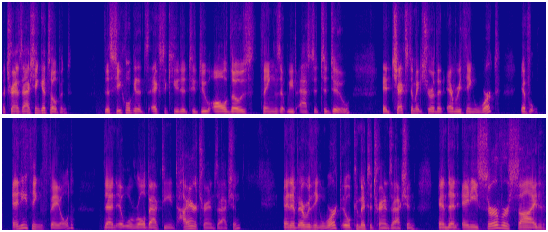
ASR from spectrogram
a transaction gets opened, the SQL gets executed to do all those things that we've asked it to do. It checks to make sure that everything worked. If anything failed, then it will roll back the entire transaction. And if everything worked, it will commit the transaction. And then any server side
